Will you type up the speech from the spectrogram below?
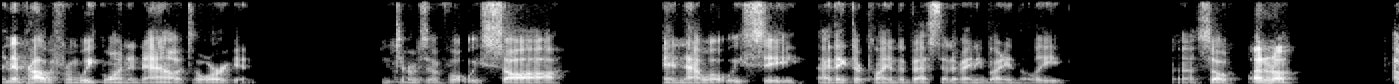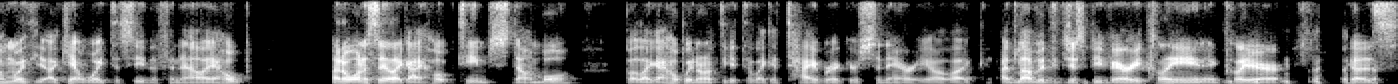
and then probably from week one to now, it's Oregon in terms of what we saw and now what we see. I think they're playing the best out of anybody in the league. Uh, so I don't know. I'm with you. I can't wait to see the finale. I hope. I don't want to say like I hope teams stumble, but like I hope we don't have to get to like a tiebreaker scenario. Like I'd love it to just be very clean and clear because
